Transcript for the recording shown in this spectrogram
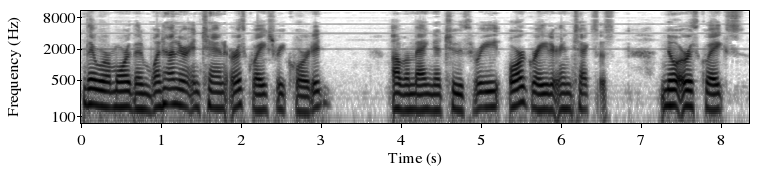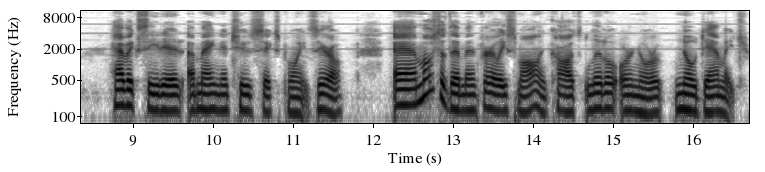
there were more than 110 earthquakes recorded of a magnitude 3 or greater in Texas. No earthquakes have exceeded a magnitude 6.0, and most of them been fairly small and caused little or no, no damage.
